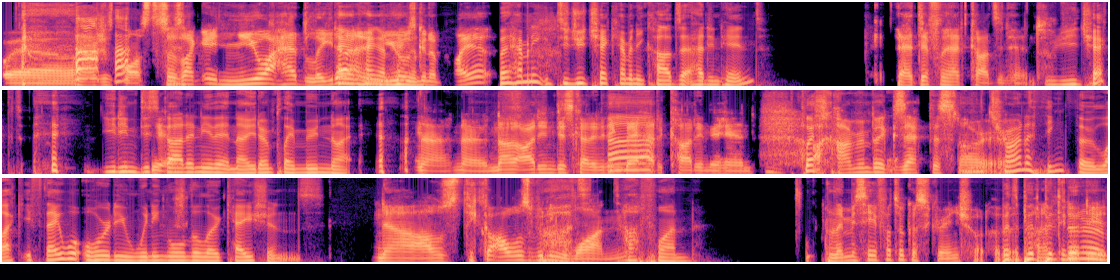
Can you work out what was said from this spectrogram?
Wow. I just lost. So it's like it knew I had leader Hang on, and hang it on, knew I was going to play it. but how many? Did you check how many cards it had in hand? Yeah, it definitely had cards in hand. You checked. you didn't discard any of that. No, you don't play Moon Knight. No, no, no. I didn't discard anything. they Uh, had a card in their hand. I can't remember exact the scenario. I'm trying to think though. Like if they were already winning all the locations, No, I was think I was winning Oh, it's a one. tough one. Let me see if I took a screenshot of But it. but but no, no, no,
